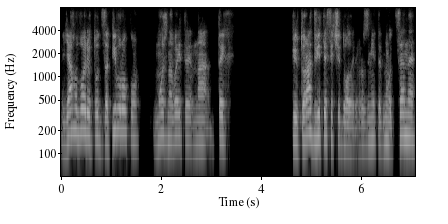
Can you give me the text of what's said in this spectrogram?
Я говорю, тут за півроку можна вийти на тих півтора-дві тисячі доларів. Розумієте? Ну це не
